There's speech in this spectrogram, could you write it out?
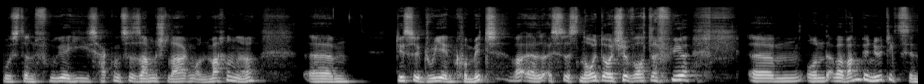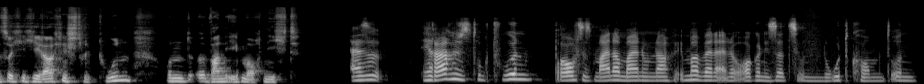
wo es dann früher hieß, Hacken zusammenschlagen und machen. Ne? Ähm, disagree and commit äh, ist das neudeutsche Wort dafür. Ähm, und aber wann benötigt denn solche hierarchischen Strukturen und wann eben auch nicht? Also hierarchische Strukturen braucht es meiner Meinung nach immer, wenn eine Organisation in Not kommt und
